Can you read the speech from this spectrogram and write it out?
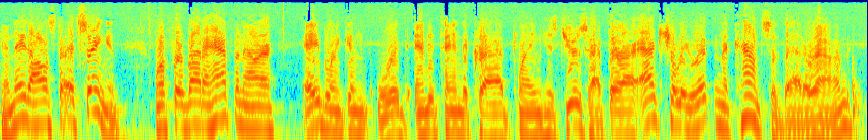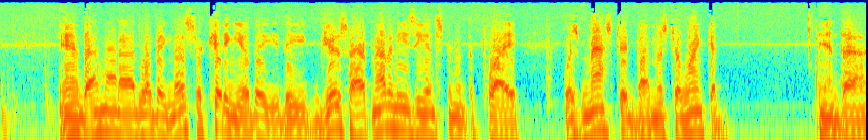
And they'd all start singing. Well, for about a half an hour, Abe Lincoln would entertain the crowd playing his Jews harp. There are actually written accounts of that around, and I'm not ad-libbing this or kidding you. The the Jews harp, not an easy instrument to play, was mastered by Mr. Lincoln, and uh,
